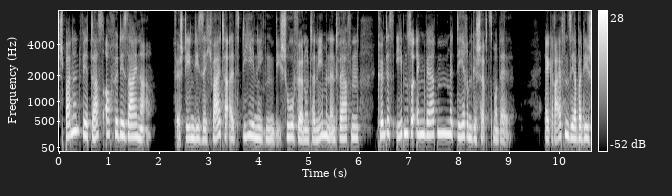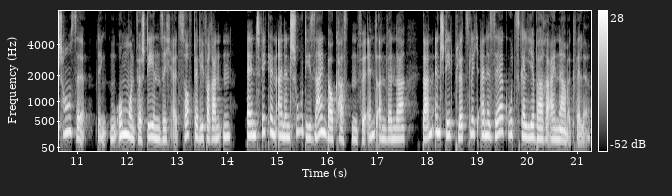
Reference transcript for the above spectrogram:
Spannend wird das auch für Designer. Verstehen die sich weiter als diejenigen, die Schuhe für ein Unternehmen entwerfen, könnte es ebenso eng werden mit deren Geschäftsmodell. Ergreifen Sie aber die Chance, denken um und verstehen sich als Softwarelieferanten, entwickeln einen Schuh-Design-Baukasten für Endanwender, dann entsteht plötzlich eine sehr gut skalierbare Einnahmequelle.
